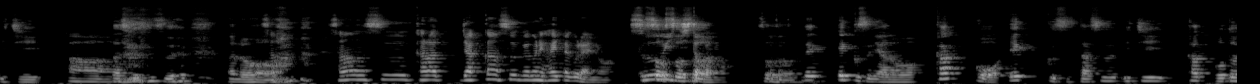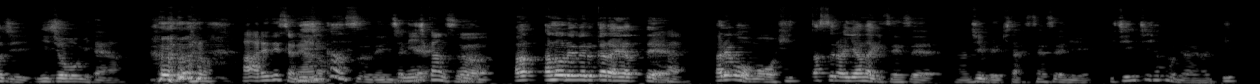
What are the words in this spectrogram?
1あ、ああ、足す、あの、さ算数から若干数学に入ったぐらいの、数そうそう1そうとかの。そうそう。で、X にあの、カッコ X 足す1、カッコ閉じ2乗みたいな。あのあ、あれですよね、二次関数でいいんだっけ？二次関数うん。ああのレベルからやって、はいあれをもうひたすら柳先生、ジンベエ来た先生に、1日100問じゃないな。い例え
